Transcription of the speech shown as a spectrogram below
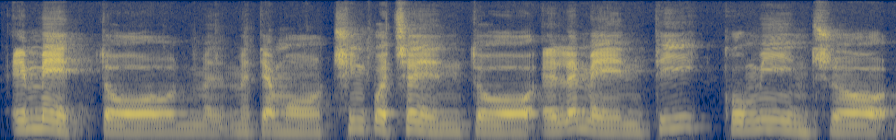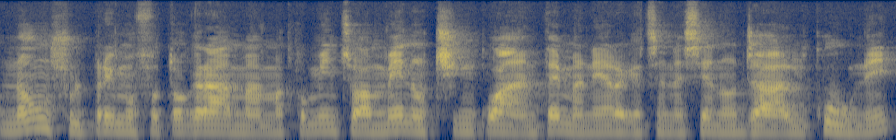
Emetto, mettiamo 500 elementi, comincio non sul primo fotogramma, ma comincio a meno 50 in maniera che ce ne siano già alcuni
